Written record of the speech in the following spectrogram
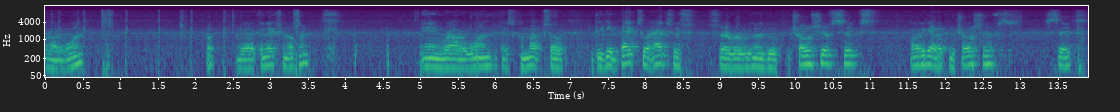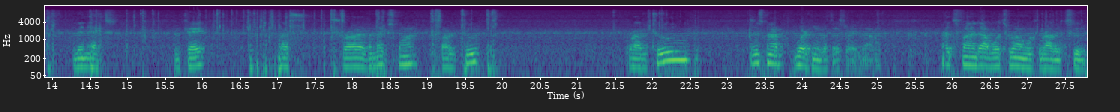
router 1. Oh, we got a connection open. And router 1 has come up. So to get back to our access server, we're going to do control shift 6 all together, Control Shift 6, and then X. Okay? Let's try the next one, router 2. Router 2 is not working with us right now. Let's find out what's wrong with router 2.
